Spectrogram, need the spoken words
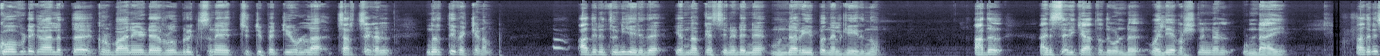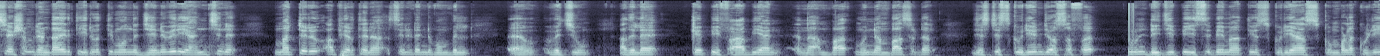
കോവിഡ് കാലത്ത് കുർബാനയുടെ റൂബ്രിക്സിനെ ചുറ്റിപ്പറ്റിയുള്ള ചർച്ചകൾ നിർത്തിവെക്കണം. അതിന് തുനിയരുത് എന്നൊക്കെ സിനഡിന് മുന്നറിയിപ്പ് നൽകിയിരുന്നു. അത് അനുസരിക്കാത്തതുകൊണ്ട് വലിയ പ്രശ്നങ്ങൾ ഉണ്ടായി. അതിനുശേഷം രണ്ടായിരത്തി ഇരുപത്തി മൂന്ന് ജനുവരി അഞ്ചിന് മറ്റൊരു അഭ്യർത്ഥന സിനഡിന്റെ മുമ്പിൽ വെച്ചു. അതിലെ കെ പി ഫാബിയാൻ എന്ന അംബാ മുൻ അംബാസഡർ ജസ്റ്റിസ് കുര്യൻ ജോസഫ് മുൻ D G P C B Mathews Kurias Kumbalakuzhi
